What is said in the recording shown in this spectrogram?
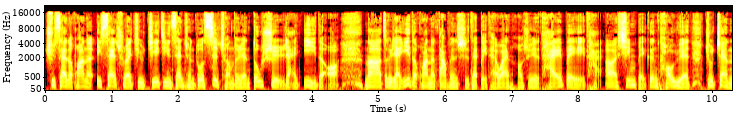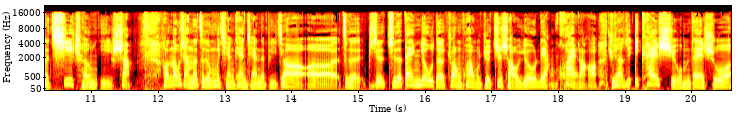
去筛的话呢，一筛出来就接近三成多、四成的人都是染疫的哦。那这个染疫的话呢，大部分是在北台湾哦，所以台北、台呃新北跟桃园就占了七成以上。好，那我想呢，这个目前看起来呢，比较呃这个比较值得担忧的状况，我觉得至少有两块了啊。就像是一开始我们在说，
